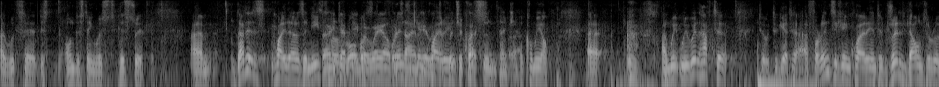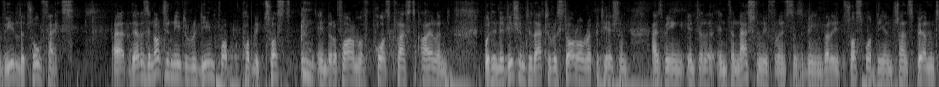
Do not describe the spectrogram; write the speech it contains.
I, would say, undistinguished history. Um, that is why there is a need Sorry, for a Deputy, robust we're way over forensic time inquiry here. question, question uh, coming up. Uh, and we, we, will have to, to, to get a, a, forensic inquiry and to drill down to reveal the true facts. Uh, there is an urgent need to redeem public trust in the reform of post-Christ Ireland, but in addition to that, to restore our reputation as being inter internationally, for instance, being very trustworthy and transparent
